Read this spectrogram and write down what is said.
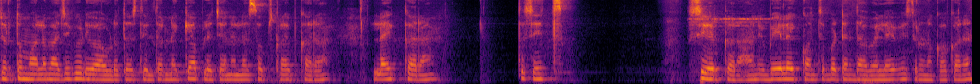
जर तुम्हाला माझे व्हिडिओ आवडत असतील तर नक्की आपल्या चॅनलला सबस्क्राईब करा लाईक करा तसेच शेअर करा आणि बेल आयकॉनचं बटन दाबायला विसरू नका कारण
